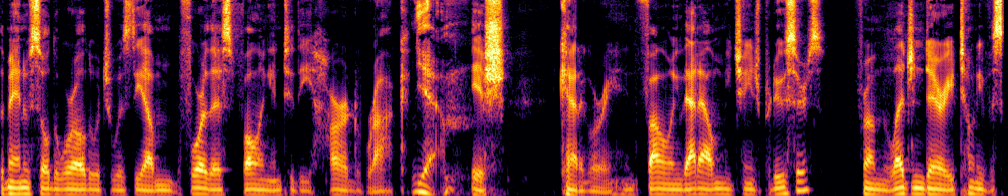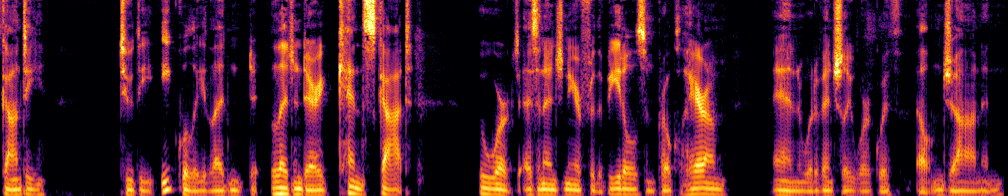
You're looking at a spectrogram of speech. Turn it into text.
The Man Who Sold the World, which was the album before this, falling into the hard rock Yeah, ish category. And following that album, he changed producers from the legendary Tony Visconti to the equally legend- legendary Ken Scott, who worked as an engineer for the Beatles and Procol Harum and would eventually work with Elton John and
